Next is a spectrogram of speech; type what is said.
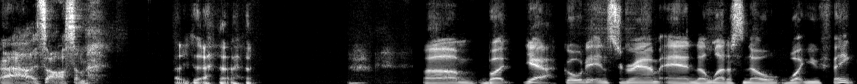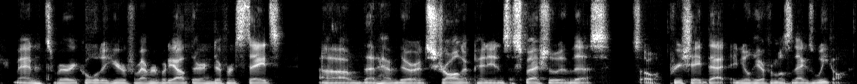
Ah, it's awesome. um, but yeah, go to Instagram and uh, let us know what you think, man. It's very cool to hear from everybody out there in different states um, that have their strong opinions, especially with this. So appreciate that, and you'll hear from us next week on. it.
